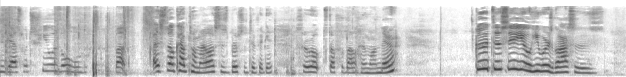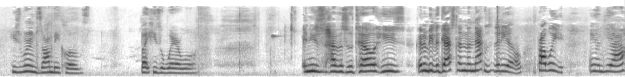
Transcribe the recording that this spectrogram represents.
new guest, which he was old, but I still kept him. I lost his birth certificate, so I wrote stuff about him on there. Good to see you. He wears glasses. He's wearing zombie clothes, but he's a werewolf. And he's have his hotel. He's gonna be the guest in the next video, probably. And yeah,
